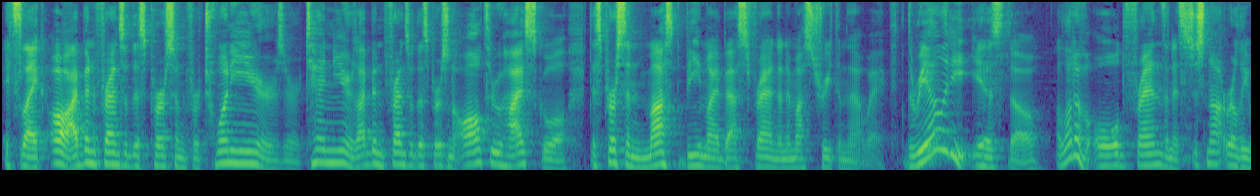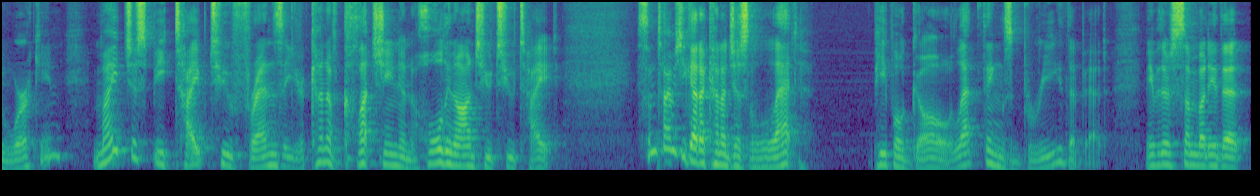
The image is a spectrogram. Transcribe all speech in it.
It's like, oh, I've been friends with this person for 20 years or 10 years. I've been friends with this person all through high school. This person must be my best friend and I must treat them that way. The reality is, though, a lot of old friends, and it's just not really working, might just be type 2 friends that you're kind of clutching and holding on to too tight. Sometimes you got to kind of just let people go, let things breathe a bit. Maybe there's somebody that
